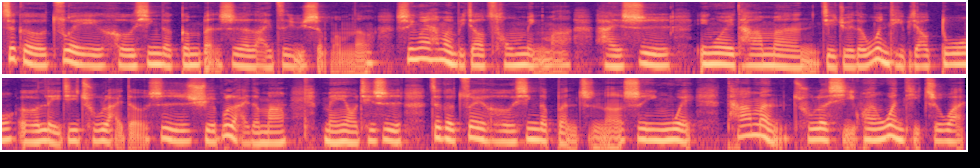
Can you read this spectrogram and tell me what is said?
这个最核心的根本是来自于什么呢？是因为他们比较聪明吗？还是因为他们解决的问题比较多而累积出来的？是学不来的吗？没有，其实这个最核心的本质呢，是因为他们除了喜欢问题之外，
